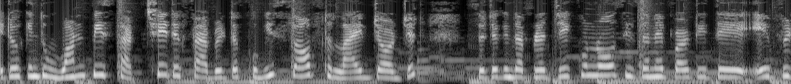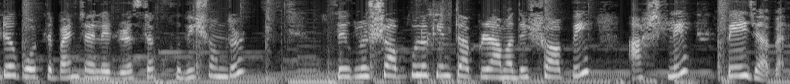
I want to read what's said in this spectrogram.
এটাও কিন্তু ওয়ান পিস থাকছে। এটা ফ্যাব্রিকটা খুবই সফট লাইট জর্জেট সেটা কিন্তু আপনারা যে কোনো সিজনের পার্টিতে এভরিডেও পড়তে পারেন, চাইলে ড্রেসটা খুবই সুন্দর। সেগুলো সবগুলো কিন্তু আপনারা আমাদের শপে আসলে পেয়ে যাবেন।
